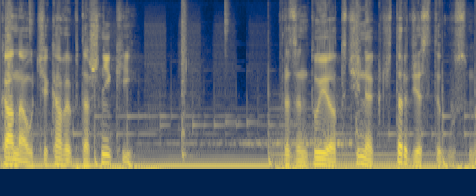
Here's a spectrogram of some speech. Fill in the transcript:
Kanał Ciekawe Ptaszniki prezentuje odcinek 48.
